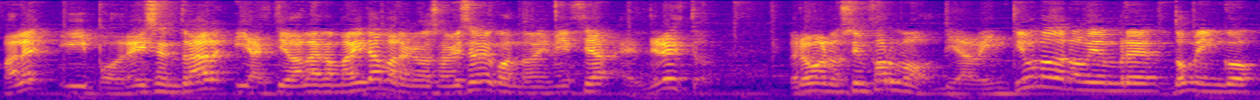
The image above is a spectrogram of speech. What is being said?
¿vale? Y podréis entrar y activar la campanita para que os avise de cuando inicia el directo. Pero bueno, os informo, día 21 de noviembre, domingo,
